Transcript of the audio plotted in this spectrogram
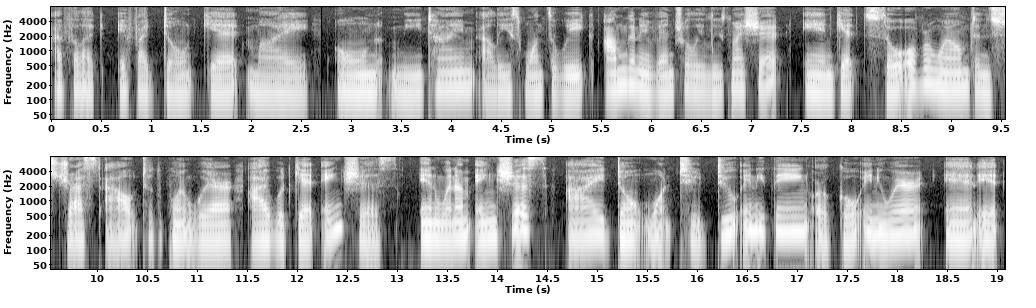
I feel like if I don't get my own me time at least once a week, I'm gonna eventually lose my shit and get so overwhelmed and stressed out to the point where I would get anxious. And when I'm anxious, I don't want to do anything or go anywhere, and it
